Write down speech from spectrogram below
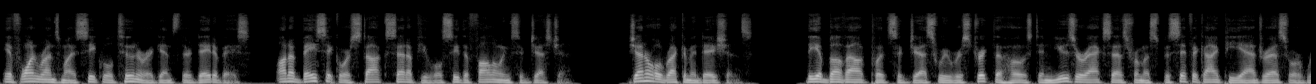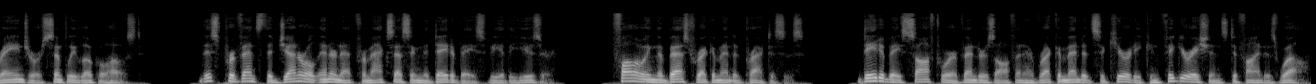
if one runs MySQL Tuner against their database, on a basic or stock setup, you will see the following suggestion General recommendations. The above output suggests we restrict the host and user access from a specific IP address or range or simply localhost. This prevents the general internet from accessing the database via the user. Following the best recommended practices. Database software vendors often have recommended security configurations defined as well.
